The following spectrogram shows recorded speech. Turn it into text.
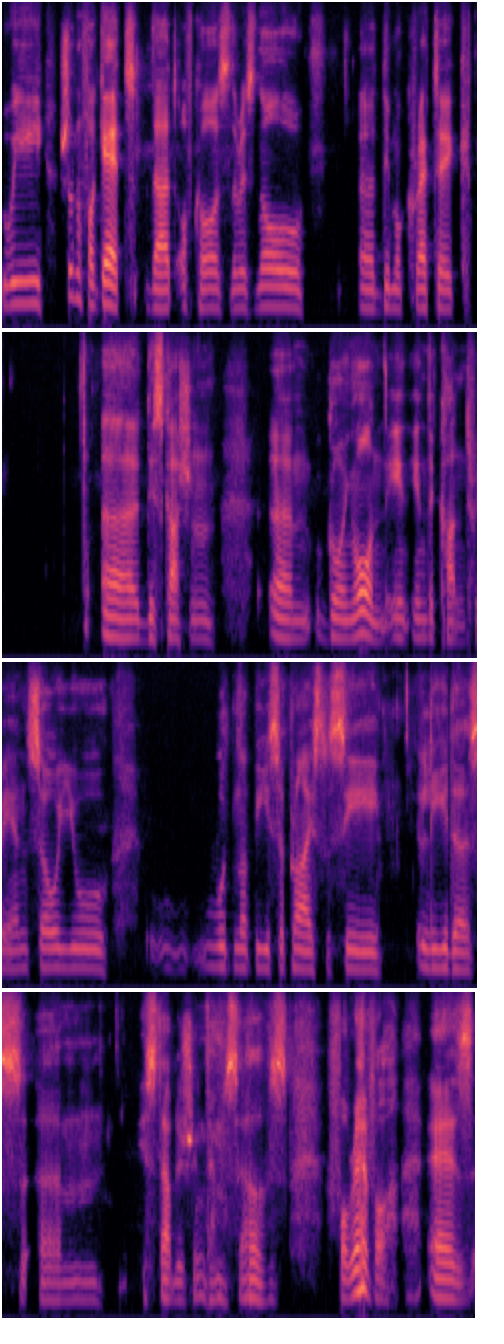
we shouldn't forget that, of course, there is no uh, democratic uh, discussion um, going on in, in the country. And so you would not be surprised to see leaders um, establishing themselves forever as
